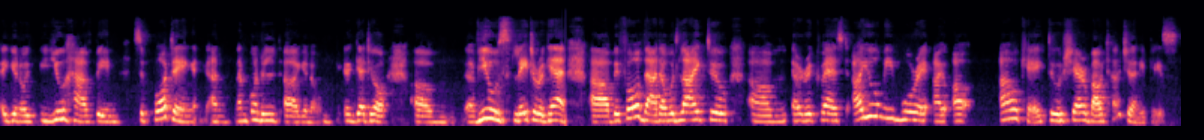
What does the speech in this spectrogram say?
you know, you have been supporting. And I'm going to, uh, you know, get your um, views later again. Uh, before that, I would like to um, request Ayumi Moore, uh, Aoki, to share about her journey, please.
